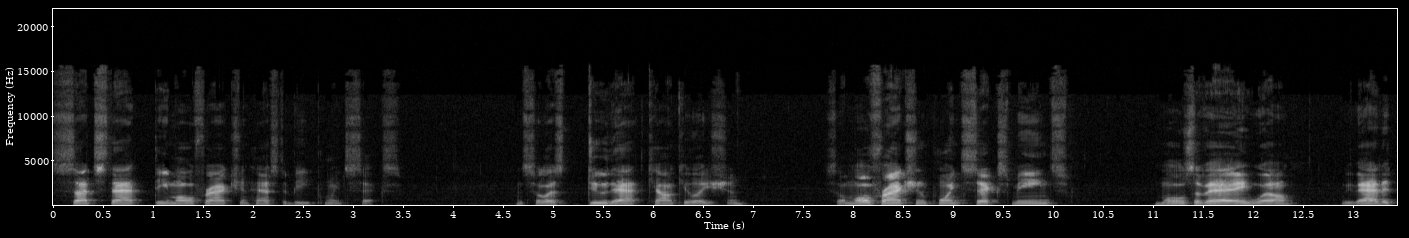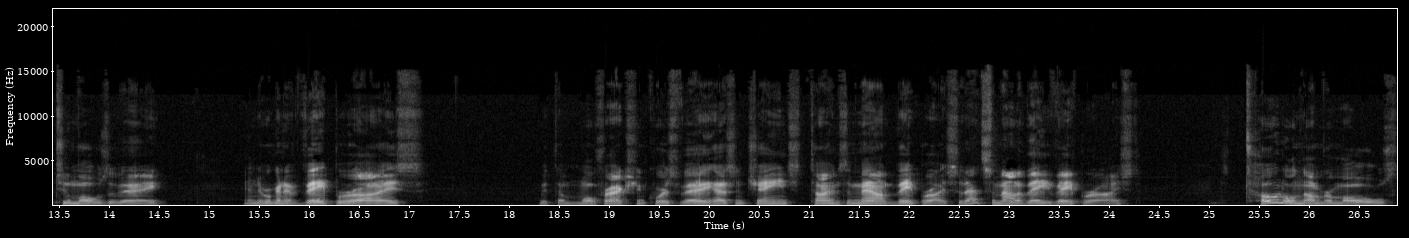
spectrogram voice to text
such that the mole fraction has to be 0.6. And so let's do that calculation. So mole fraction of 0.6 means moles of A. Well, we've added two moles of A, and then we're going to vaporize with the mole fraction, of course, of A hasn't changed, times the amount vaporized. So that's the amount of A vaporized. Total number of moles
